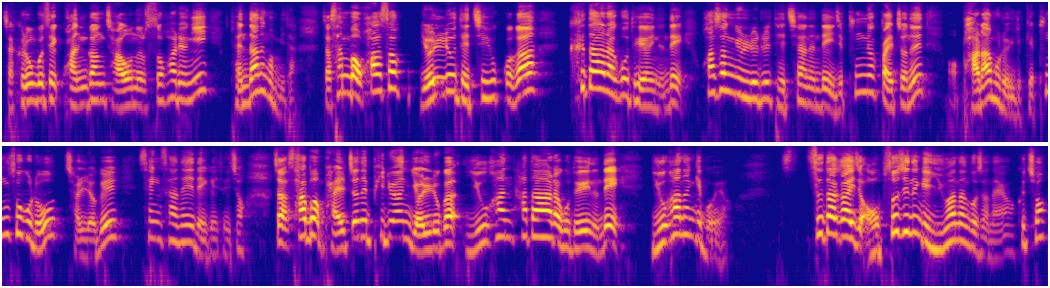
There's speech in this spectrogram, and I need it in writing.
자, 그런 곳에 관광 자원으로서 활용이 된다는 겁니다. 자, 3번 화석 연료 대체 효과가 크다라고 되어 있는데 화석연료를 대체하는데 이제 풍력 발전은 어, 바람으로 이렇게 풍속으로 전력을 생산해 내게 되죠. 자, 4번 발전에 필요한 연료가 유한하다라고 되어 있는데 유한한 게 뭐예요? 쓰다가 이제 없어지는 게 유한한 거잖아요. 그쵸?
